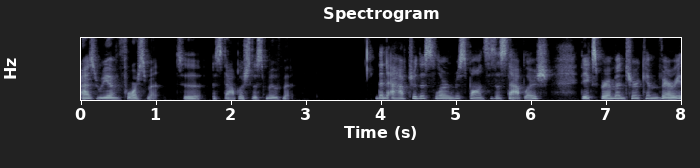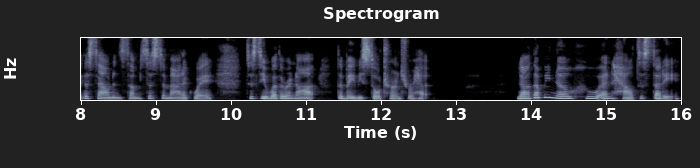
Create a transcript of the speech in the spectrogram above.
as reinforcement to establish this movement. Then, after this learned response is established, the experimenter can vary the sound in some systematic way to see whether or not the baby still turns her head. Now that we know who and how to study,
